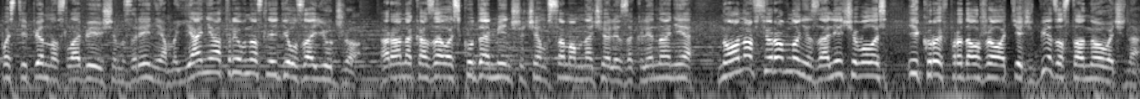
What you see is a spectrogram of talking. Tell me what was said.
Постепенно слабеющим зрением я неотрывно следил за Юджио. Рана казалась куда меньше, чем в самом начале заклинания, но она все равно не залечивалась, и кровь продолжала течь безостановочно.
